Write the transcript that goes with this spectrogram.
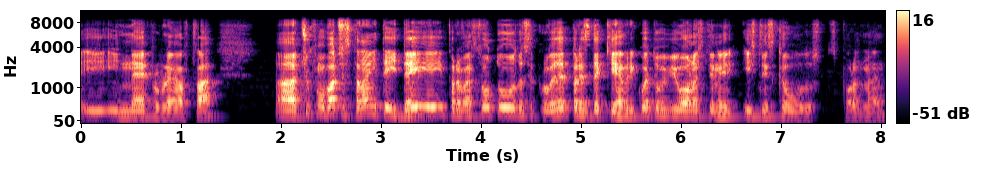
и, и не е проблем в това. А, чухме обаче странните идеи и първенството да се проведе през декември, което би било наистина истинска лудост, според мен.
